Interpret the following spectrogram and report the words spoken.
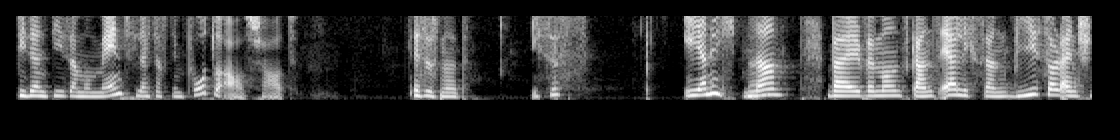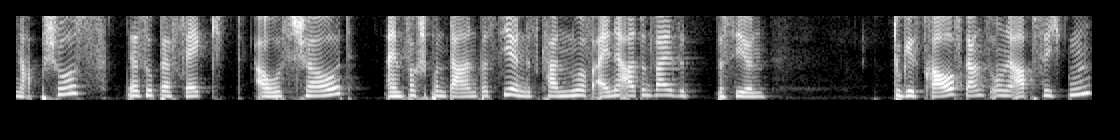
wie dann dieser Moment vielleicht auf dem Foto ausschaut, Ist es nicht. ist es eher nicht. Ne? Na, weil wenn wir uns ganz ehrlich sind, wie soll ein Schnappschuss, der so perfekt ausschaut, einfach spontan passieren? Das kann nur auf eine Art und Weise passieren. Du gehst drauf, ganz ohne Absichten,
